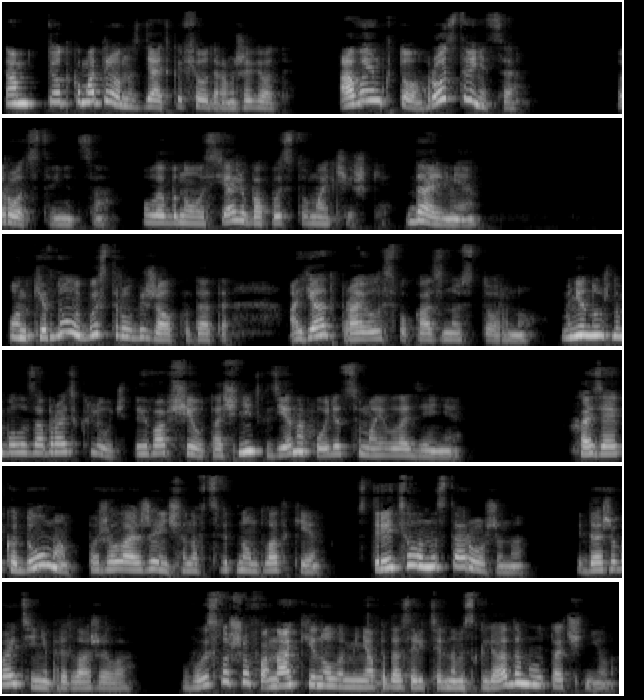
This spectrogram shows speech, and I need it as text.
Там тетка Матрена с дядькой Федором живет. А вы им кто, родственница? Родственница, улыбнулась я любопытству мальчишки. Дальняя. Он кивнул и быстро убежал куда-то, а я отправилась в указанную сторону. Мне нужно было забрать ключ, да и вообще уточнить, где находятся мои владения. Хозяйка дома, пожилая женщина в цветном платке, встретила настороженно и даже войти не предложила. Выслушав, она кинула меня подозрительным взглядом и уточнила.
